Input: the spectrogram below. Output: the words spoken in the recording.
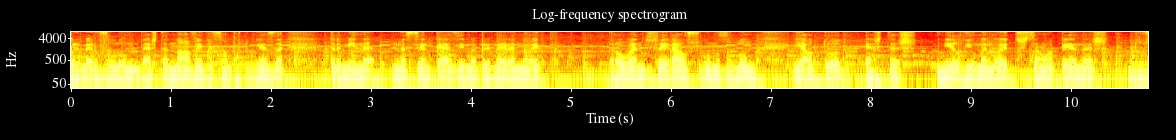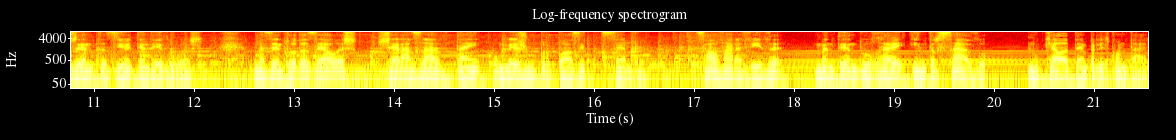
primeiro volume desta nova edição portuguesa termina na centésima primeira noite. Para o ano sairá o segundo volume e, ao todo, estas Mil e Uma Noites são apenas 282. Mas em todas elas, Sherazade tem o mesmo propósito de sempre: salvar a vida, mantendo o rei interessado no que ela tem para lhe contar.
